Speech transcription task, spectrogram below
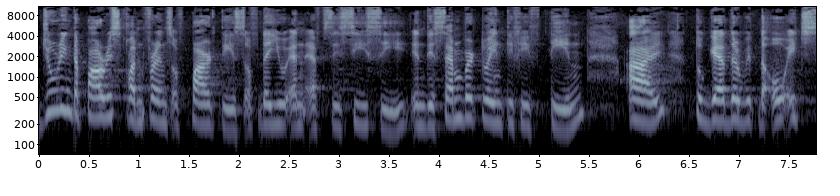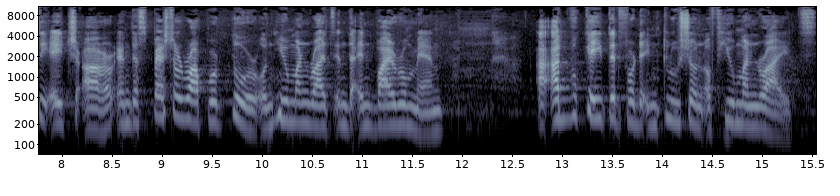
During the Paris Conference of Parties of the UNFCCC in December 2015, I, together with the OHCHR and the Special Rapporteur on Human Rights in the Environment, Uh, advocated for the inclusion of human rights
